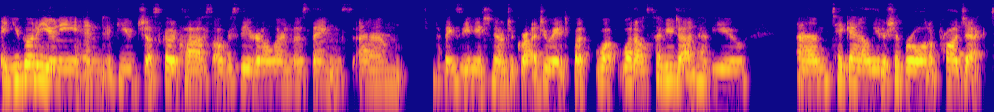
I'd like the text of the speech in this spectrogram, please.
you go to uni, and if you just go to class, obviously you're going to learn those things, um, the things that you need to know to graduate. But what what else have you done? Have you um, taken a leadership role in a project?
